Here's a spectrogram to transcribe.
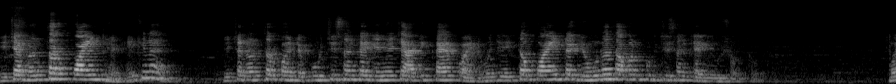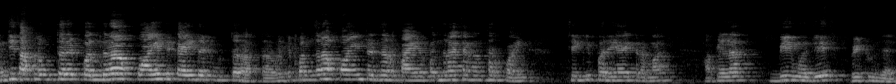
याच्यानंतर पॉईंट आहे हे की नाही? याच्यानंतर पॉईंट आहे. पुढची संख्या घेण्याच्या आधी काय पॉईंट म्हणजे इथं पॉईंट घेऊनच आपण पुढची संख्या घेऊ शकतो. म्हणजेच आपलं उत्तर आहे पंधरा पॉईंट काहीतरी उत्तर असणार म्हणजे पंधरा पॉईंट जर पाहिलं पंधराच्या नंतर पॉईंट जे की पर्याय क्रमांक आपल्याला बी मध्ये भेटून जाईल.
